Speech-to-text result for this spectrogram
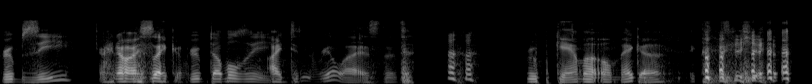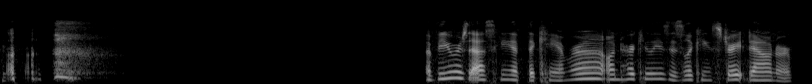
Group Z? I know, I was like, Group double Z. I didn't realize that group gamma omega existed. A viewer's asking if the camera on Hercules is looking straight down or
